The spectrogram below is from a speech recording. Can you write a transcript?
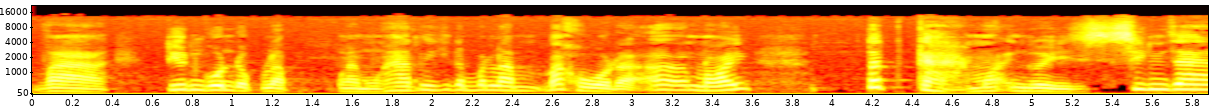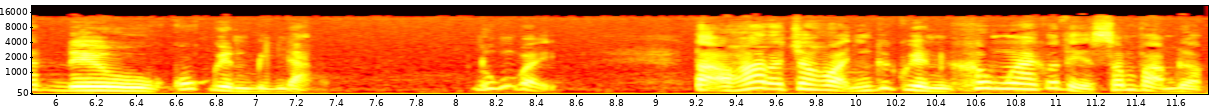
Và tuyên ngôn độc lập ngày 2 tháng 9 năm 45 bác hồ đã nói, tất cả mọi người sinh ra đều có quyền bình đẳng. Đúng vậy. Tạo hóa đã cho họ những cái quyền không ai có thể xâm phạm được.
